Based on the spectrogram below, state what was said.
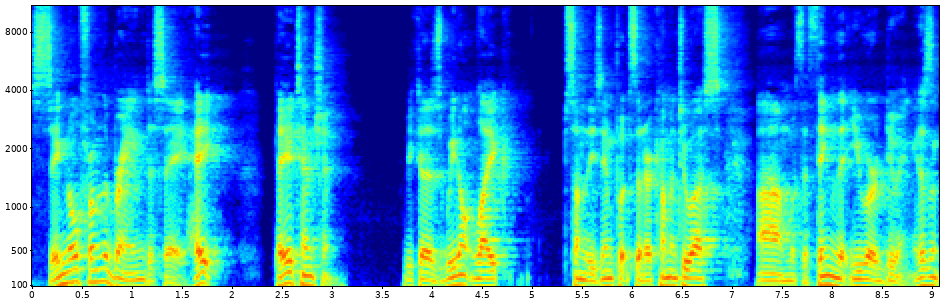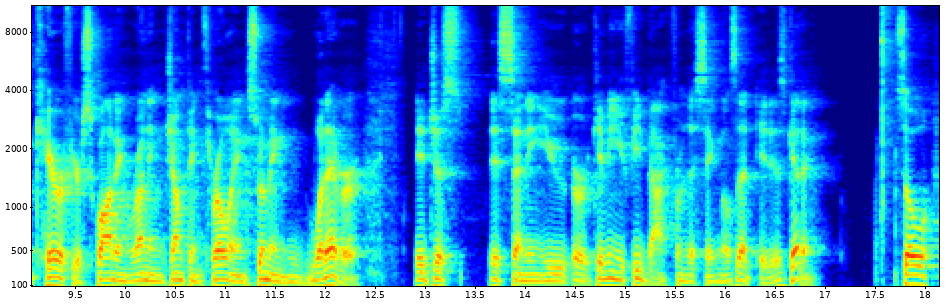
signal from the brain to say, hey, pay attention because we don't like some of these inputs that are coming to us um, with the thing that you are doing. It doesn't care if you're squatting, running, jumping, throwing, swimming, whatever. It just is sending you or giving you feedback from the signals that it is getting. So,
